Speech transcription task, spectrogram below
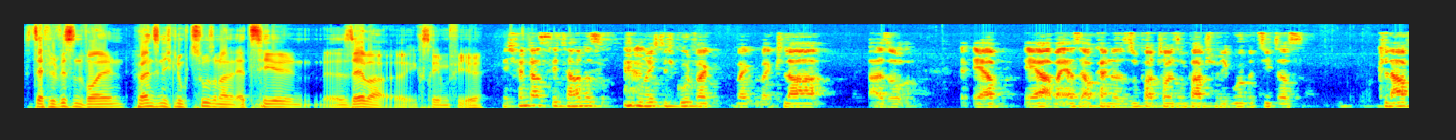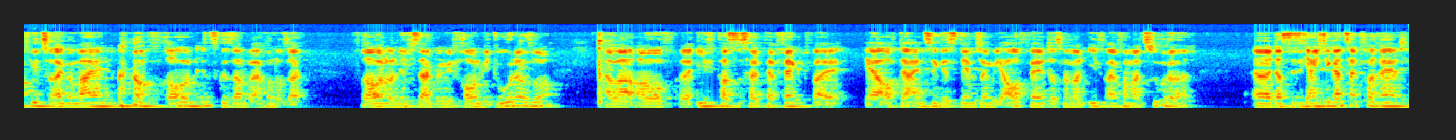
sehr viel wissen wollen, hören sie nicht genug zu, sondern erzählen äh, selber äh, extrem viel. Ich finde das Zitat ist richtig gut, weil, weil, weil klar, also er, er, aber er ist ja auch keine super toll sympathische Figur, bezieht das klar viel zu allgemein auf Frauen insgesamt, weil einfach nur sagt Frauen und nicht sagt irgendwie Frauen wie du oder so. Aber auf äh, Eve passt es halt perfekt, weil er auch der Einzige ist, dem es irgendwie auffällt, dass wenn man Eve einfach mal zuhört, äh, dass sie sich eigentlich die ganze Zeit verrät,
